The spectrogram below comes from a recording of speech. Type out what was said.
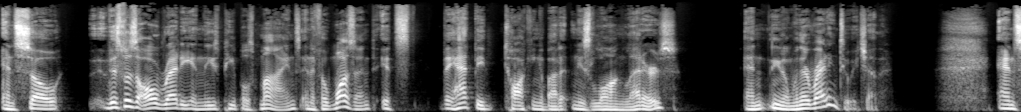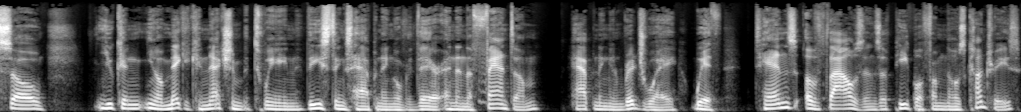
And so this was already in these people's minds. And if it wasn't, it's, they had to be talking about it in these long letters and, you know, when they're writing to each other. And so you can, you know, make a connection between these things happening over there and then the phantom happening in Ridgeway with tens of thousands of people from those countries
